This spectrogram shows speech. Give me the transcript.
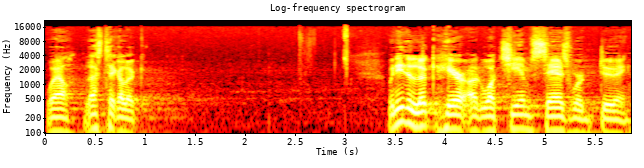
Well, let's take a look. We need to look here at what James says we're doing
